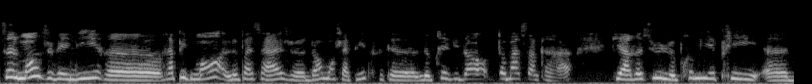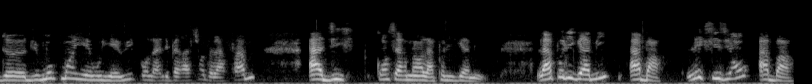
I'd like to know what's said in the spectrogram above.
Seulement, je vais lire euh, rapidement le passage dans mon chapitre que le président Thomas Sankara, qui a reçu le premier prix euh, de, du mouvement Yehui Yehui pour la libération de la femme, a dit concernant la polygamie. La polygamie, à bas. L'excision, à bas.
